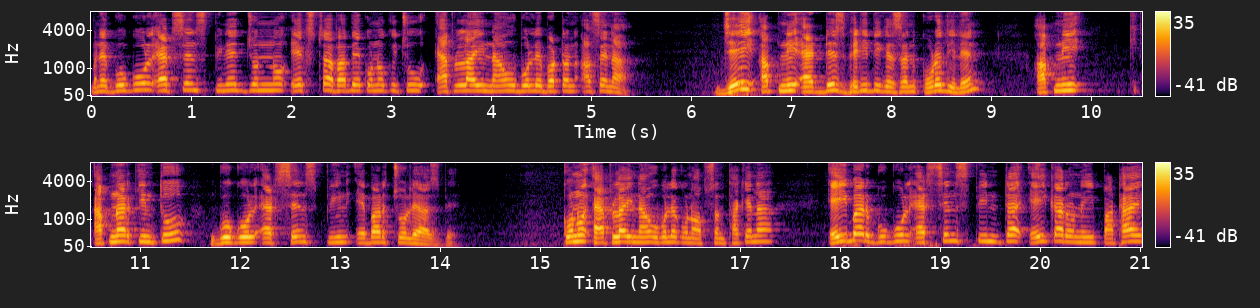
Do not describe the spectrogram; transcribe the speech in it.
মানে গুগল অ্যাডসেন্স পিনের জন্য এক্সট্রাভাবে কোনো কিছু অ্যাপ্লাই নাও বলে বটন আসে না। যেই আপনি অ্যাড্রেস ভেরিফিকেশন করে দিলেন, আপনি আপনার কিন্তু গুগল অ্যাডসেন্স পিন এবার চলে আসবে। কোনো অ্যাপ্লাই নাও বলে কোনো অপশন থাকে না। এইবার গুগল অ্যাডসেন্স পিনটা এই কারণেই পাঠায়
